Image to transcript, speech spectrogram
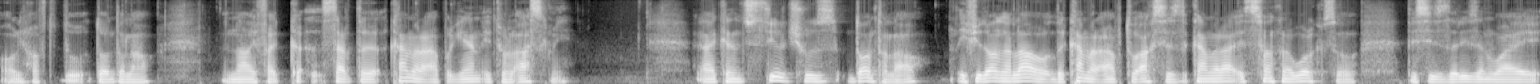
All you have to do, don't allow. Now if I start the camera up again, it will ask me. And I can still choose don't allow. If you don't allow the camera app to access the camera, it's not to work. So this is the reason why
